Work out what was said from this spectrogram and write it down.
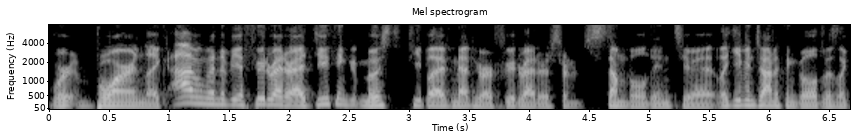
were born like I'm going to be a food writer. I do think most people I've met who are food writers sort of stumbled into it. Like even Jonathan Gold was like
